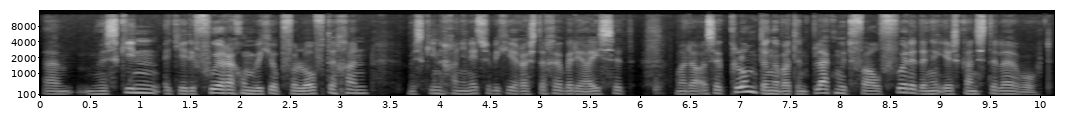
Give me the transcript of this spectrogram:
Ehm um, miskien het jy die voorreg om 'n bietjie op verlof te gaan. Miskien gaan jy net so 'n bietjie rustiger by die huis sit, maar daar is 'n klomp dinge wat in plek moet val voordat dinge eers kan stiller word.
